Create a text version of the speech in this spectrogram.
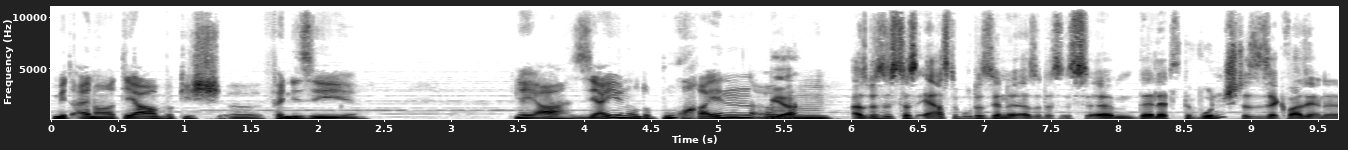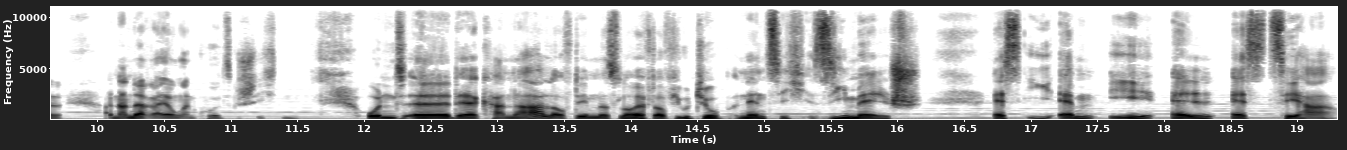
mit einer der wirklich äh, Fantasy, naja, Serien oder Buchreihen. Ja. Ähm, Also das ist das erste Buch, das ist ja eine, also das ist ähm, der letzte Wunsch, das ist ja quasi eine Aneinanderreihung an Kurzgeschichten. Und äh, der Kanal, auf dem das läuft, auf YouTube, nennt sich Siemelsch. E S-I-M-E-L-S-C-H.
